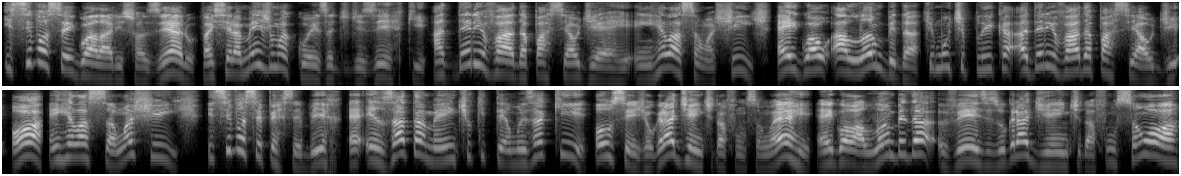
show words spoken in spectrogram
e se você igualar isso a zero, vai ser a mesma coisa de dizer que a derivada parcial de r em relação a x é igual a lambda, que multiplica a derivada parcial de O em relação a x. E se você perceber, é exatamente o que temos aqui, ou seja, o gradiente da função r é igual a lambda vezes o gradiente da função O.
